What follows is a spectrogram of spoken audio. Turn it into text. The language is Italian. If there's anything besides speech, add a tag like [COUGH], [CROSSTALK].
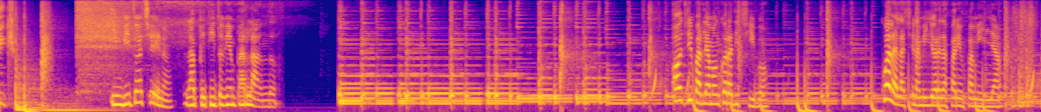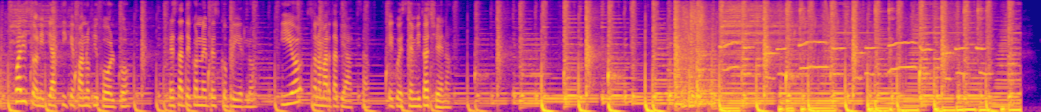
chic Invito a cena, l'appetito vien parlando. Oggi parliamo ancora di cibo. Qual è la cena migliore da fare in famiglia? Quali sono i piatti che fanno più colpo? Restate con noi per scoprirlo. Io sono Marta Piazza e questo è Invito a cena.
